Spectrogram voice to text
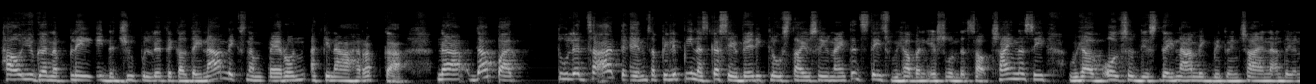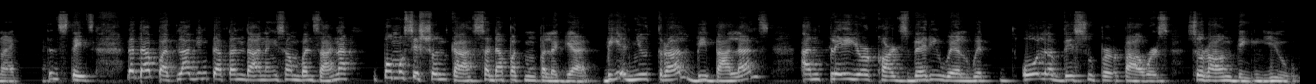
How you gonna play the geopolitical dynamics na meron at kinaharap ka? Na dapat tulad sa atin, sa Pilipinas, kasi very close tayo sa United States, we have an issue in the South China Sea, we have also this dynamic between China and the United States, na dapat laging tatandaan ng isang bansa na pumosisyon ka sa dapat mong palagyan. Be neutral, be balanced, and play your cards very well with all of these superpowers surrounding you.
